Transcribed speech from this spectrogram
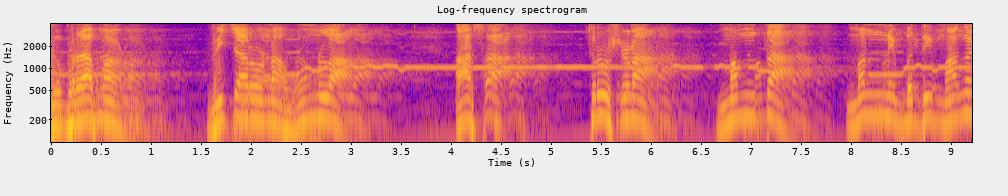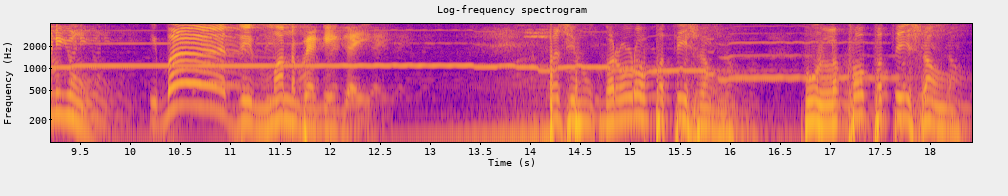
ગભરામણ, વિચારોના હુમલા, આશા, તૃષ્ણા, મમતા, મનની બધી માંગણીઓ એ બધી મન ભેગી ગઈ. પછી હું કરોડોપતિ છું. હું લખોપતિ છું.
